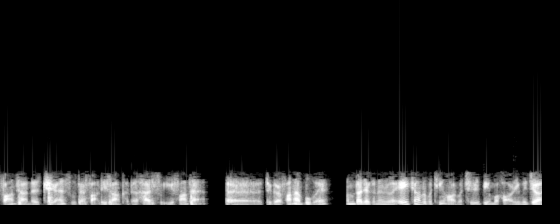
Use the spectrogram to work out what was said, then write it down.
房产的权属在法律上可能还属于房产呃这个房产部门。大家可能认为，哎，这样子不挺好的吗？其实并不好，因为这样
